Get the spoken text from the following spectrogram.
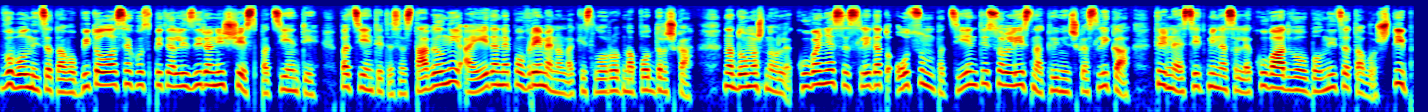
Во болницата во Битола се хоспитализирани 6 пациенти. Пациентите се стабилни, а еден е повремено на кислородна поддршка. На домашно лекување се следат 8 пациенти со лесна клиничка слика. 13 мина се лекуваат во болницата во Штип,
